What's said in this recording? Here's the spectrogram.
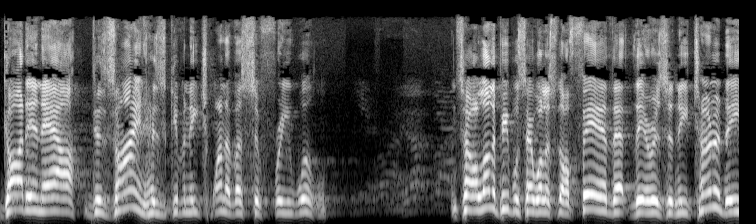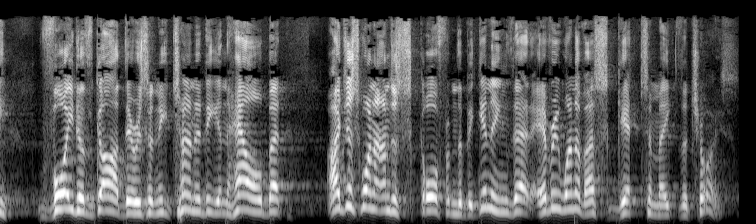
God, in our design, has given each one of us a free will. And so a lot of people say, well, it's not fair that there is an eternity void of God, there is an eternity in hell. But I just want to underscore from the beginning that every one of us get to make the choice.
